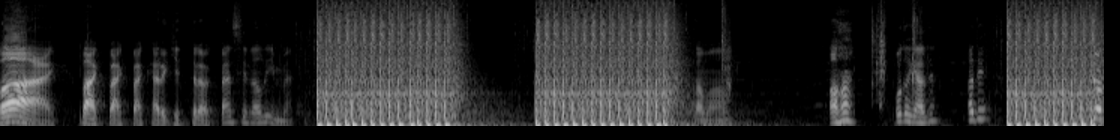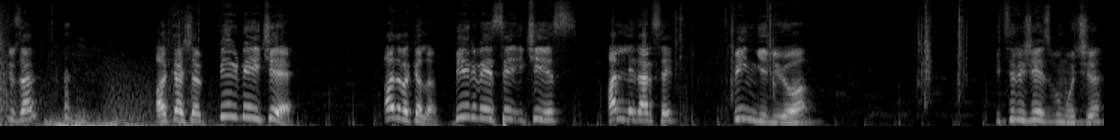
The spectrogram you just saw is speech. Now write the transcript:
Bak. Bak bak bak hareketlere bak. Ben seni alayım mı? Tamam. Aha. O da geldi. Hadi. Çok güzel. Arkadaşlar 1 ve 2. Hadi bakalım. 1 vs 2'yiz. Halledersek 1000 geliyor. Bitireceğiz bu maçı.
